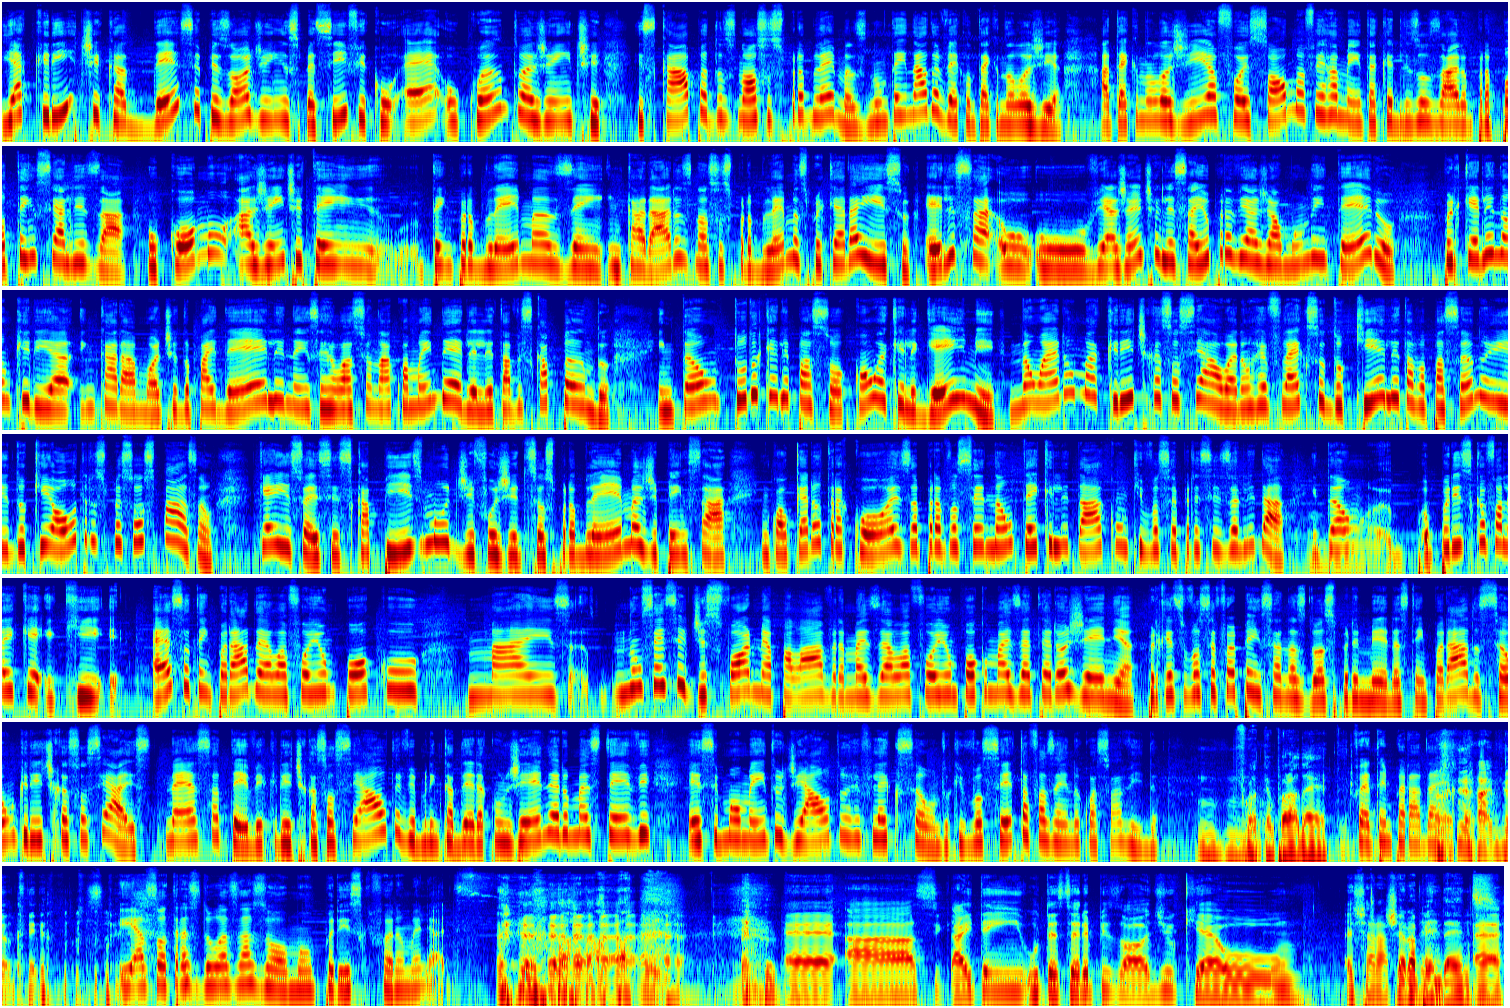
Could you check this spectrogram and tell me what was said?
E a crítica desse episódio em específico é o quanto a gente escapa dos nossos problemas. Não tem nada a ver com tecnologia. A tecnologia foi só uma ferramenta que eles usaram para potencializar o como a gente tem, tem problemas em encarar os nossos problemas, porque era isso. Ele o, o viajante ele saiu para viajar o mundo inteiro porque ele não queria encarar a morte do pai dele, nem se relacionar com a mãe dele. Ele estava escapando. Então, tudo que ele passou com aquele game não era uma crítica social, era um reflexo do que ele estava passando e do que outras pessoas passam. Que é isso, é esse escapismo de fugir dos seus problemas, de pensar em qualquer outra coisa para você não ter que lidar com o que você precisa lidar. Então, uh, por isso que eu falei que, que essa temporada ela foi um pouco mais. Não sei se disforme a palavra, mas ela foi um pouco mais heterogênea. Porque se você for pensar nas duas primeiras temporadas, são críticas sociais. Nessa teve crítica social, teve brincadeira com gênero, mas teve esse momento de autorreflexão do que você tá fazendo com a sua vida. Foi a temporada hétero. Foi a temporada hétero. Ai, meu Deus. e as outras duas as Homo, por isso que foram melhores. É, a, aí tem o terceiro episódio, que é o. É Shut Up, Shut Up and Dance. É.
